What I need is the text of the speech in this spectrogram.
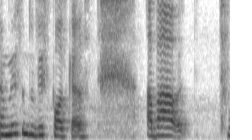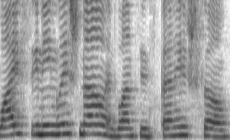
I'm listening to this podcast about twice in English now and once in Spanish, so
